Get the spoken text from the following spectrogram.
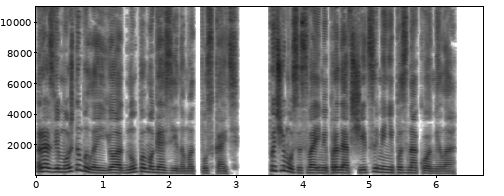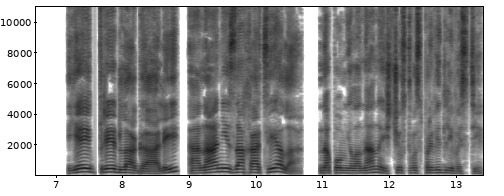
Разве можно было ее одну по магазинам отпускать? Почему со своими продавщицами не познакомила? Ей предлагали, она не захотела, напомнила Нана из чувства справедливости.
